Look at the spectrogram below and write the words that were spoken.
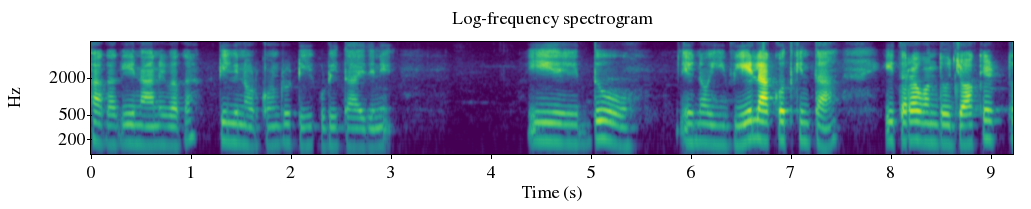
ಹಾಗಾಗಿ ನಾನು ಇವಾಗ ಟಿ ವಿ ನೋಡಿಕೊಂಡು ಟೀ ಕುಡಿತಾ ಇದ್ದೀನಿ. ಈ ಇದು, ಏನೋ ಈ ವೇಲ್ ಹಾಕೋದ್ಕಿಂತ ಈ ಥರ ಒಂದು ಜಾಕೆಟ್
